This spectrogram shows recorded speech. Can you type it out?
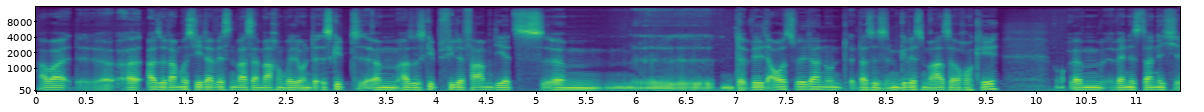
aber äh, also da muss jeder wissen, was er machen will. Und es gibt, ähm, also es gibt viele Farmen, die jetzt ähm, äh, wild auswildern und das ist im gewissen Maße auch okay. Ähm, wenn es dann nicht,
